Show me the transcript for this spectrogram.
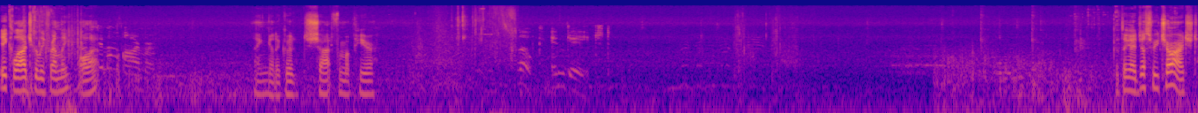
Ecologically friendly, all that. I can get a good shot from up here. Cloak engaged. Good thing I just recharged.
